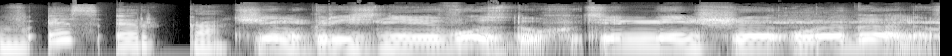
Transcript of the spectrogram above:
в СРК. Чем грязнее воздух, тем меньше ураганов.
